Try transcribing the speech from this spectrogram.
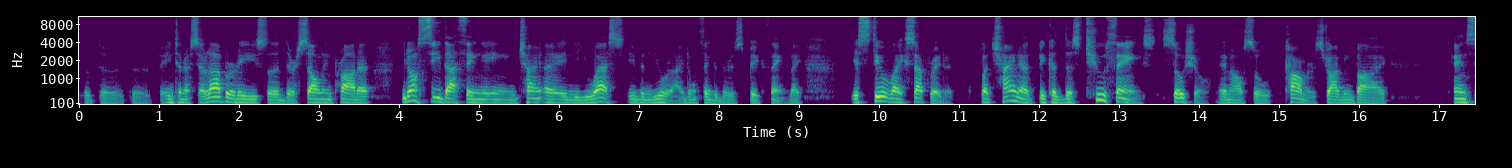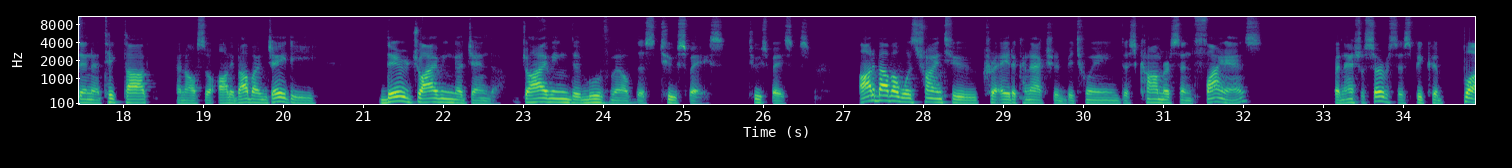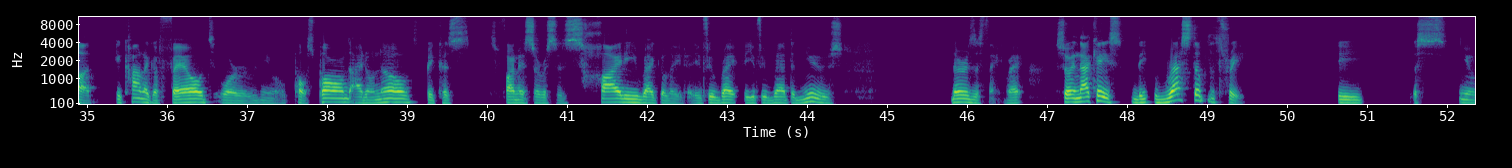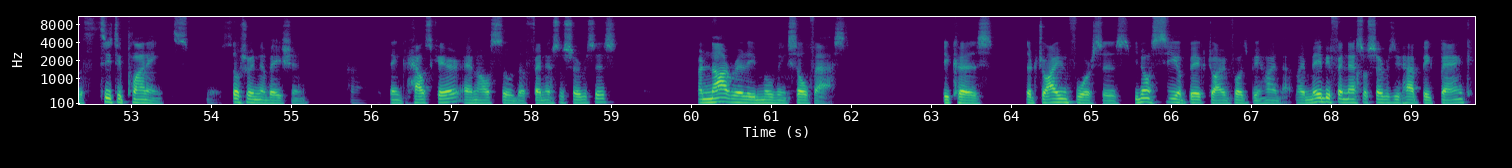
the, the the internet celebrities uh, they're selling product you don't see that thing in china in the us even europe i don't think there's big thing like it's still like separated. But china because there's two things social and also commerce driving by tencent and tiktok and also alibaba and jd they're driving agenda driving the movement of this two space two spaces. Alibaba was trying to create a connection between this commerce and finance, financial services, because but it kind of like failed or you know postponed. I don't know because finance services highly regulated. If you read if you read the news, there is a thing, right? So in that case, the rest of the three, the the you know the city planning, you know, social innovation, uh, I think healthcare, and also the financial services are not really moving so fast because the driving forces you don't see a big driving force behind that. Like maybe financial service, you have big bank,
